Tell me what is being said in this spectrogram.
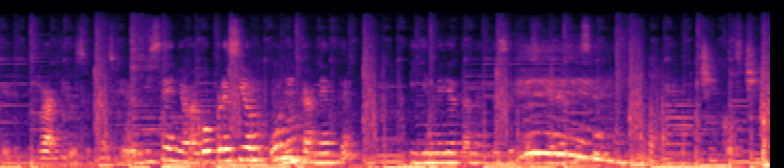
que rápido se transfiere el diseño. Hago presión únicamente y inmediatamente se transfiere el diseño. Chicos, chicas.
